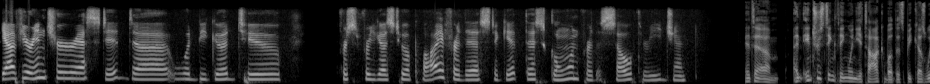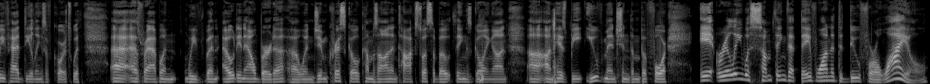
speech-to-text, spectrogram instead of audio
yeah, if you're interested, uh, would be good to for for you guys to apply for this to get this going for the South region. It's um an interesting thing when you talk about this because we've had dealings, of course, with uh, when we've been out in Alberta. Uh, when Jim Crisco comes on and talks to us about things going on uh, on his beat, you've mentioned them before. It really was something that they've wanted to do for a while.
